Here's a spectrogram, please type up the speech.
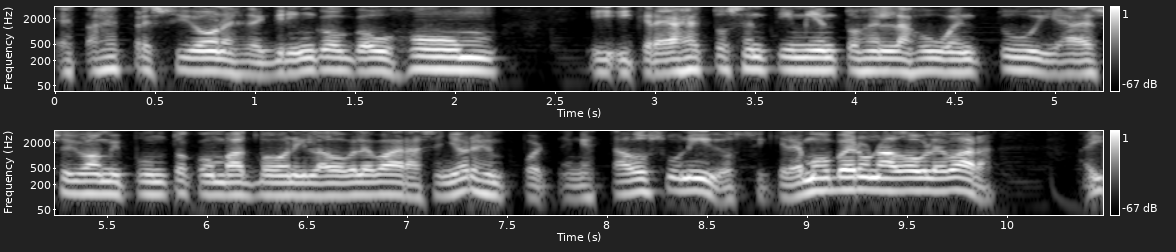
estas expresiones de gringo go home y, y creas estos sentimientos en la juventud, y a eso iba mi punto con Bad Bunny y la doble vara. Señores, en, en Estados Unidos, si queremos ver una doble vara, hay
